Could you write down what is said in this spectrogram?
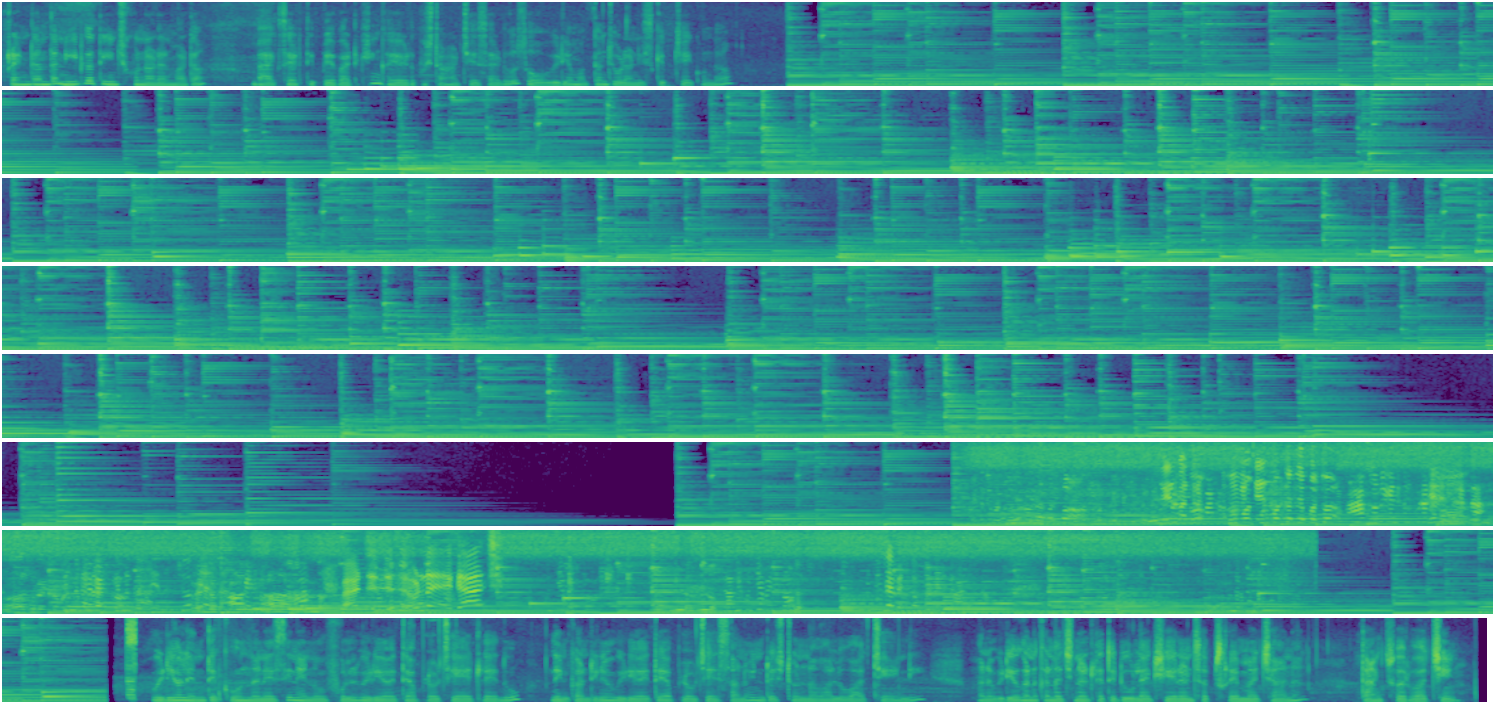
ఫ్రంట్ అంతా నీట్గా తీయించుకున్నాడు అనమాట బ్యాక్ సైడ్ తిప్పేపాటికి ఇంకా ఏడుపు స్టార్ట్ చేశాడు. సో వీడియో మొత్తం చూడండి స్కిప్ చేయకుండా. వీడియో లెంత్ ఎక్కువ ఉందనేసి నేను ఫుల్ వీడియో అయితే అప్లోడ్ చేయట్లేదు. నేను కంటిన్యూ వీడియో అయితే అప్లోడ్ చేస్తాను. ఇంట్రెస్ట్ ఉన్న వాళ్ళు వాచ్ చేయండి. మన వీడియో కనుక నచ్చినట్లయితే do like share and subscribe my channel thanks for watching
